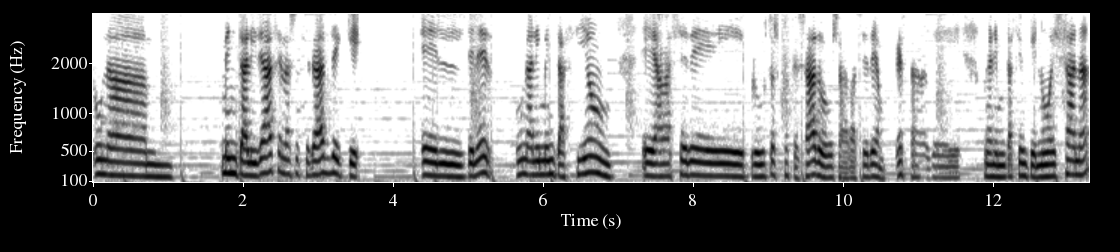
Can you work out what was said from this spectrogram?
una, mm, mentalidad en la sociedad de que el tener una alimentación eh, a base de productos procesados, a base de hamburguesas, de una alimentación que no es sana,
